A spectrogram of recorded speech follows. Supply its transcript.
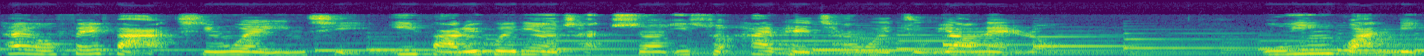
它由非法行为引起，依法律规定而产生，以损害赔偿为主要内容。无因管理。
